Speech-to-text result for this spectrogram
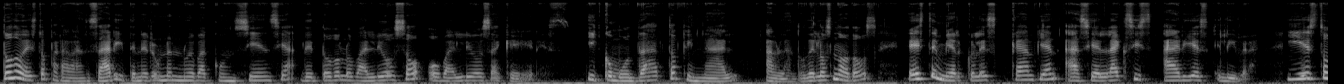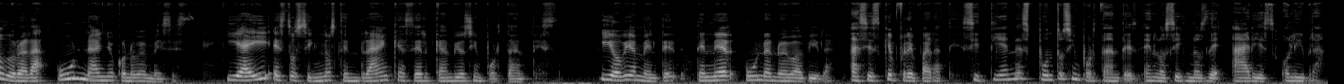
Todo esto para avanzar y tener una nueva conciencia de todo lo valioso o valiosa que eres. Y como dato final, hablando de los nodos, este miércoles cambian hacia el axis Aries Libra. Y esto durará un año con nueve meses. Y ahí estos signos tendrán que hacer cambios importantes y obviamente tener una nueva vida. Así es que prepárate. Si tienes puntos importantes en los signos de Aries o Libra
